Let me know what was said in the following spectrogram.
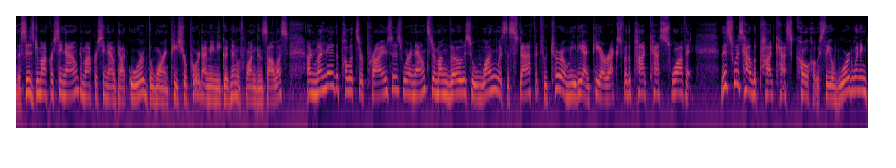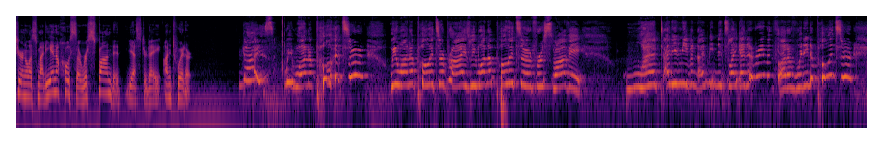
This is Democracy Now!, democracynow.org, The War and Peace Report. I'm Amy Goodman with Juan Gonzalez. On Monday, the Pulitzer Prizes were announced. Among those who won was the staff at Futuro Media and PRX for the podcast Suave. This was how the podcast co-host, the award-winning journalist Maria Hinojosa, responded yesterday on Twitter. Guys, we won a Pulitzer! We won a Pulitzer Prize! We won a Pulitzer for Suave! What? I didn't even, I mean, it's like I never even thought of winning a Pulitzer.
